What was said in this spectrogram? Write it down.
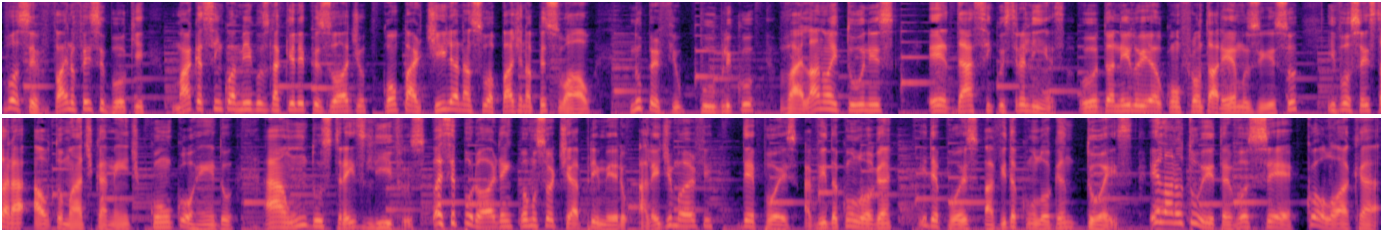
Você vai no Facebook, marca 5 amigos naquele episódio, compartilha na sua página pessoal, no perfil público, vai lá no iTunes e dá 5 estrelinhas. O Danilo e eu confrontaremos isso e você estará automaticamente concorrendo a um dos três livros. Vai ser por ordem, vamos sortear primeiro a Lady Murphy, depois A Vida com Logan e depois A Vida com Logan 2. E lá no Twitter você coloca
